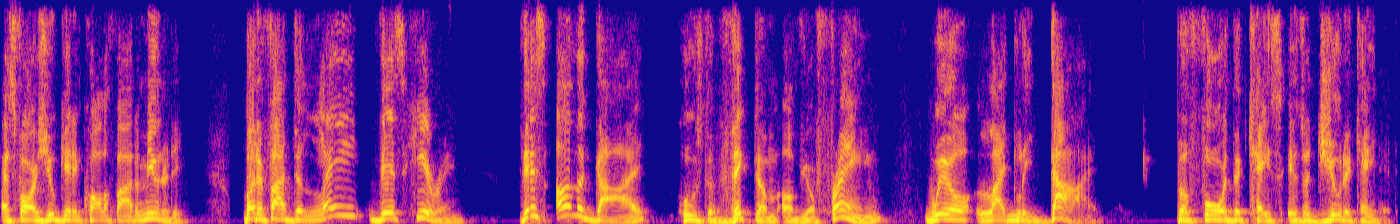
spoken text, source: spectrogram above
as far as you getting qualified immunity. But if I delay this hearing, this other guy who's the victim of your frame will likely die before the case is adjudicated.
